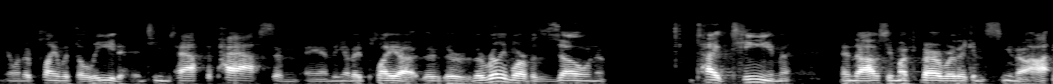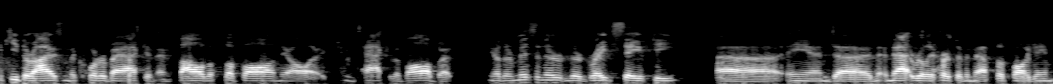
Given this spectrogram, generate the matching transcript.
you know, when they're playing with the lead and teams have to pass and, and you know, they play a, they're, they're, they're really more of a zone type team. And they're obviously much better where they can, you know, keep their eyes on the quarterback and, and follow the football and they all can attack the ball. But you know, they're missing their, their great safety, uh, and, uh, and that really hurt them in that football game.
